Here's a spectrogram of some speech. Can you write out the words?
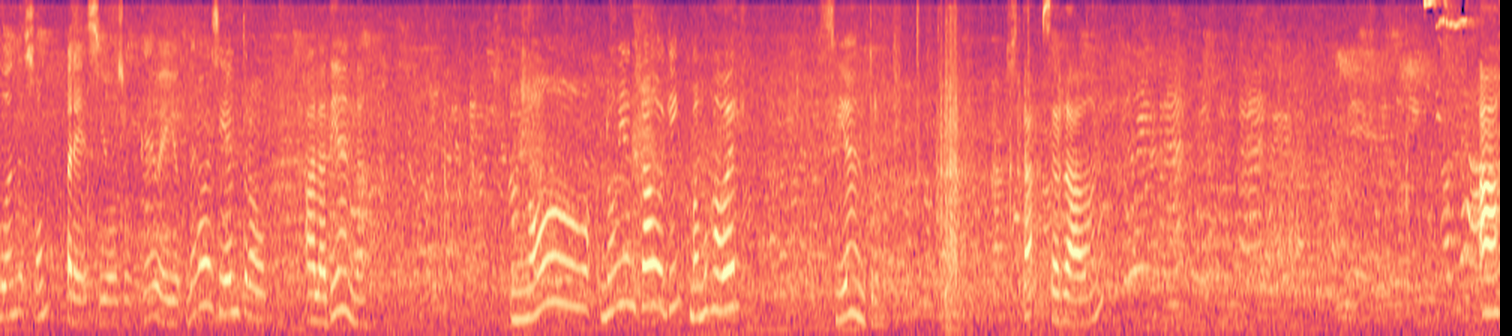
duendes son preciosos, qué bello. Déjame ver si entro a la tienda. No, no había entrado aquí. Vamos a ver si entro. Está cerrada, ¿no? Ah,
